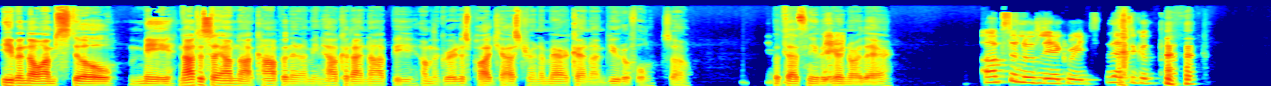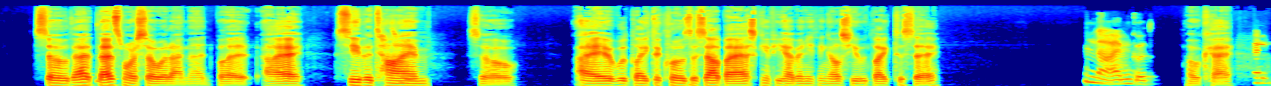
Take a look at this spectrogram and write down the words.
even though I'm still me. Not to say I'm not competent. I mean, how could I not be? I'm the greatest podcaster in America and I'm beautiful. So, but that's neither here nor there. Absolutely agreed. That's a good point. So that that's more so what I meant, but I see the time. So I would like to close this out by asking if you have anything else you would like to say. no, I'm good. Okay. Thank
